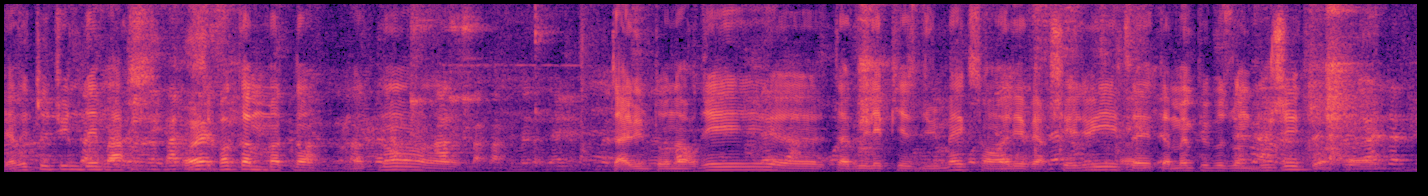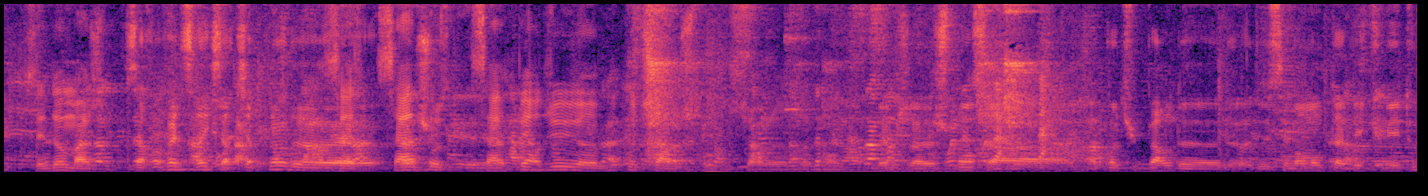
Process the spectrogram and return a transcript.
Il y avait toute une démarche. Ouais. C'est pas comme maintenant. Maintenant, tu allumes ton ordi, tu as vu les pièces du mec sans aller vers chez lui, tu n'as même plus besoin de bouger. quoi. C'est dommage. Ça, en fait, c'est vrai que ça retire plein de, Ça, ça plein a, de choses. ça a perdu euh, beaucoup de charme, je trouve, sur le moment. Même, je, pense à, à quand tu parles de, de- de ces moments que tu as vécu et tout,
